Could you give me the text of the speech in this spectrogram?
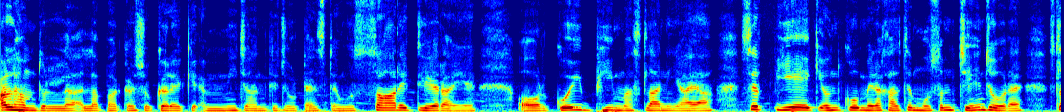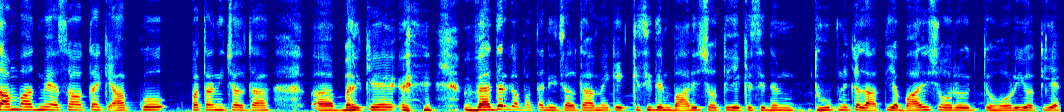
अल्हम्दुलिल्लाह, अल्लाह पाक का शुक्र है कि अम्मी जान के जो टेस्ट हैं, वो सारे क्लियर आए हैं। और कोई भी मसला नहीं आया। सिर्फ़ ये है कि उनको मेरे ख्याल से मौसम चेंज हो रहा है। इस्लामाबाद में ऐसा होता है कि आपको पता नहीं चलता बल्कि वेदर का पता नहीं चलता हमें कि किसी दिन बारिश होती है, किसी दिन धूप निकल आती है, बारिश हो रही होती, हो रही होती है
